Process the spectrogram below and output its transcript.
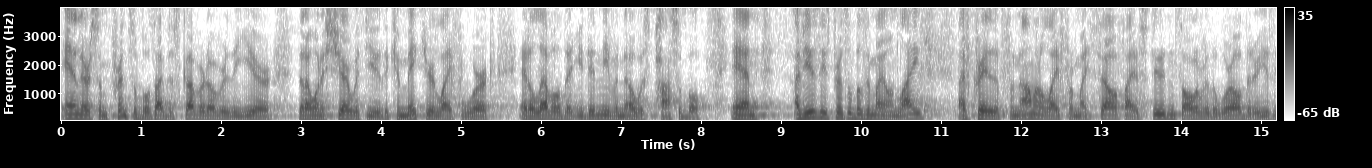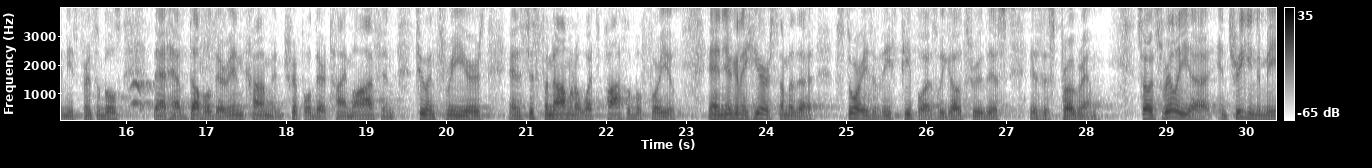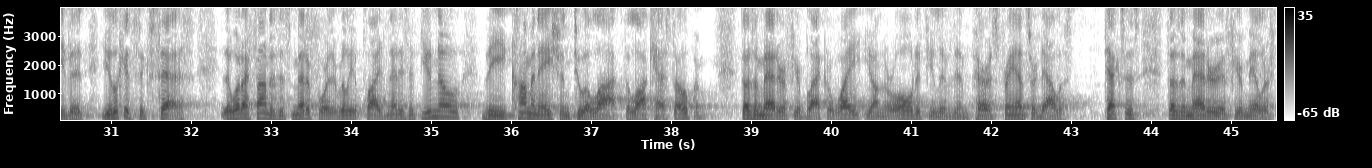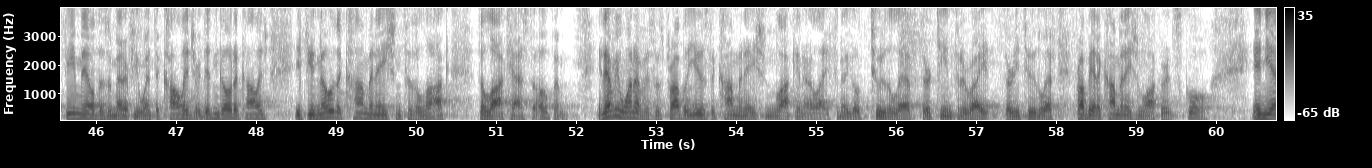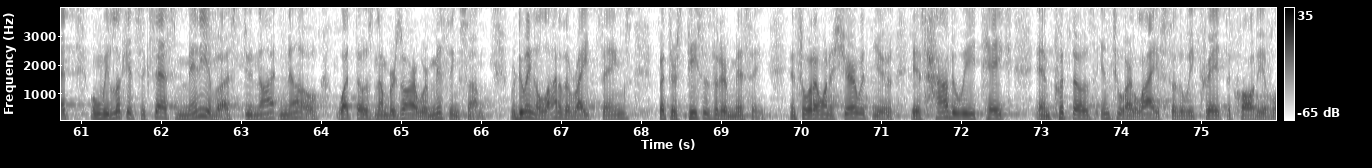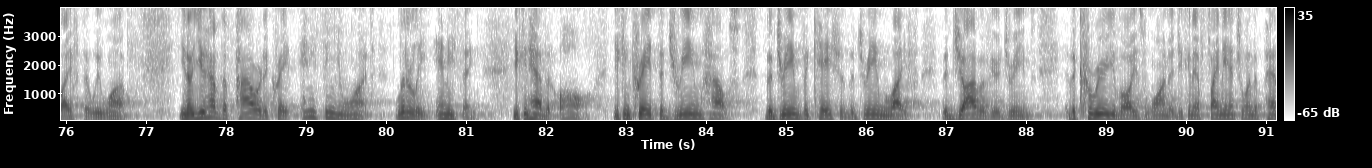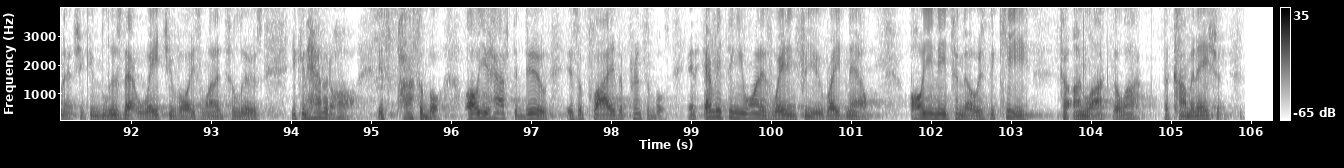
And there are some principles I've discovered over the year that I want to share with you that can make your life work at a level that you didn't even know was possible. And I've used these principles in my own life. I've created a phenomenal life for myself. I have students all over the world that are using these principles that have doubled their income and tripled their time off in two and three years. And it's just phenomenal what's possible for you. And you're going to hear some of the stories of these people as we go through this, is this program. So it's really uh, intriguing to me that you look at success that what I found is this metaphor that really applies, and that is if you know the combination to a lock, the lock has to open. Doesn't matter if you're black or white, young or old, if you lived in Paris, France, or Dallas, Texas. Doesn't matter if you're male or female. Doesn't matter if you went to college or didn't go to college. If you know the combination to the lock, the lock has to open. And every one of us has probably used a combination lock in our life. You know, you go two to the left, 13 to the right, 32 to the left. Probably had a combination locker at school. And yet, when we look at success, many of us do not know what those numbers are. We're missing some. We're doing a lot of the right things, but there's pieces that are missing. And so, what I want to share with you is how do we take and put those into our life so that we create the quality of life that we want? You know, you have the power to create anything you want, literally anything. You can have it all. You can create the dream house, the dream vacation, the dream life, the job of your dreams, the career you've always wanted. You can have financial independence. You can lose that weight you've always wanted to lose. You can have it all. It's possible. All you have to do is apply the principles, and everything you want is waiting for you right now. All you need to know is the key to unlock the lock, the combination.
